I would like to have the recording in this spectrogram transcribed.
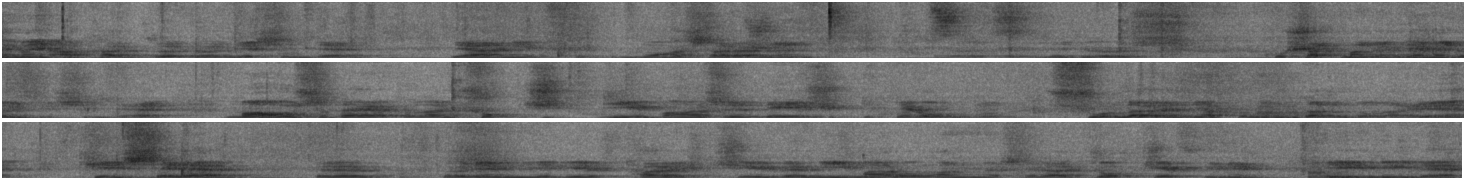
hemen akar öncesinde. Yani muhasaranın ne diyoruz kuşatmanın hemen öncesinde. Mausu'da yapılan çok ciddi bazı değişiklikler oldu. Surların yapımından dolayı. Kiliseler e, önemli bir tarihçi ve mimar olan mesela George Jeffrey'nin deyimiyle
